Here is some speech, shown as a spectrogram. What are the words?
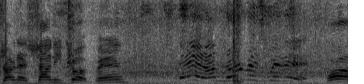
driving that shiny truck, man. Man, I'm nervous with it. Why?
